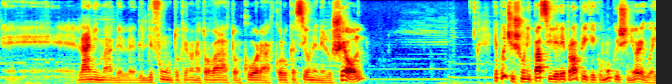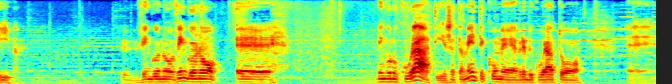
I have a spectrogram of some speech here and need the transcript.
eh, l'anima del, del defunto che non ha trovato ancora collocazione nello Sheol, e poi ci sono i pazzi veri e propri che comunque il Signore guariva. Vengono, vengono, eh, vengono curati esattamente come avrebbe curato eh,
